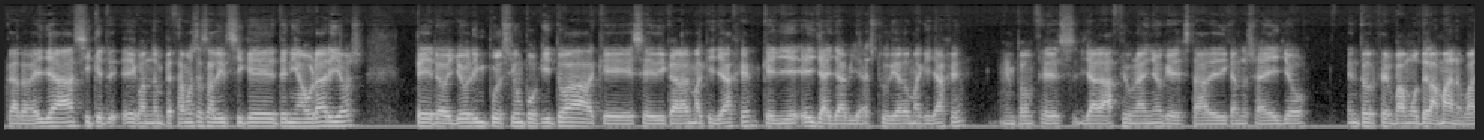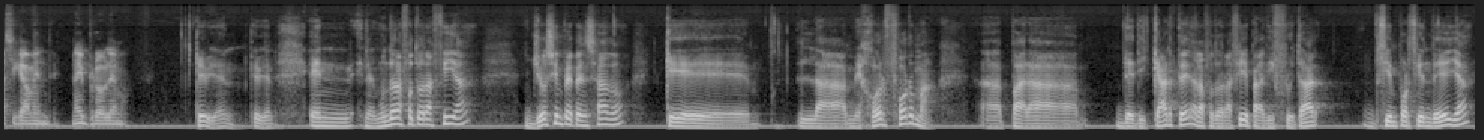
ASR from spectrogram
Claro, ella sí que eh, cuando empezamos a salir sí que tenía horarios, pero yo le impulsé un poquito a que se dedicara al maquillaje, que ella ya había estudiado maquillaje, entonces ya hace un año que está dedicándose a ello, entonces vamos de la mano, básicamente, no hay problema. Qué bien, qué bien. En, en el mundo de la fotografía, yo siempre he pensado que la mejor forma ah, para dedicarte a la fotografía y para disfrutar 100% de ella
